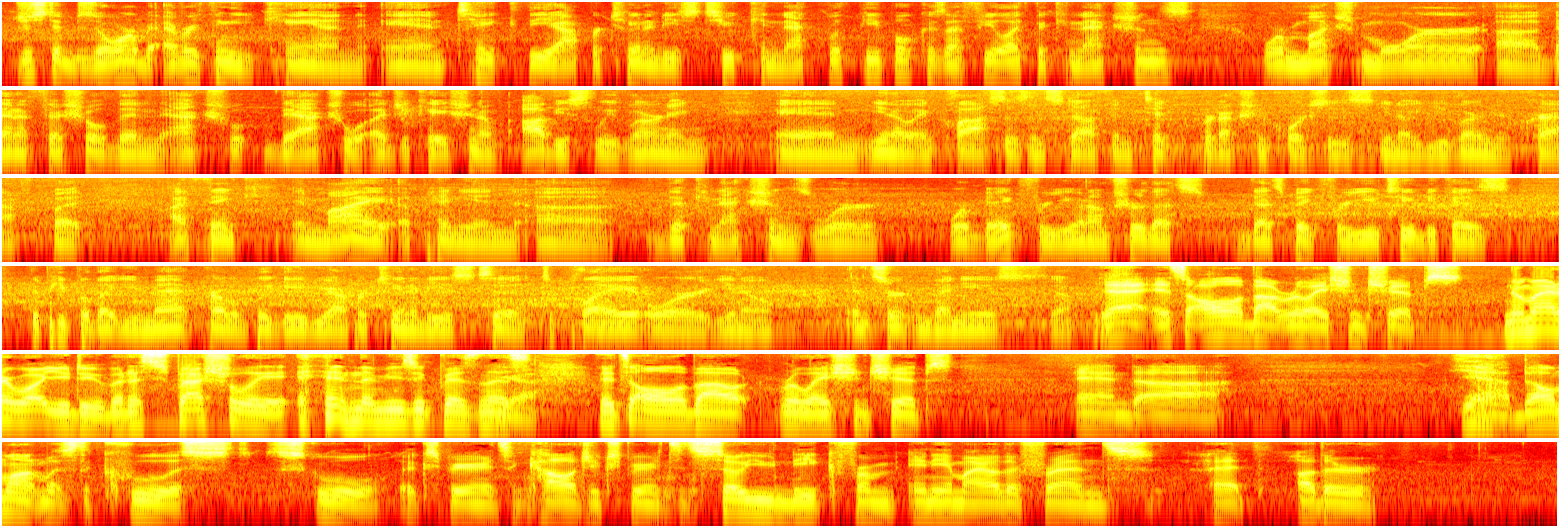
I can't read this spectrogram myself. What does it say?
just absorb everything you can and take the opportunities to connect with people because I feel like the connections were much more uh, beneficial than actual the actual education of obviously learning and you know in classes and stuff and taking production courses you know you learn your craft but I think in my opinion uh, the connections were were big for you and I'm sure that's that's big for you too because the people that you met probably gave you opportunities to, to play or you know in certain venues so. yeah, it's all about relationships, no matter what you do, but especially in the music business, Yeah. it's all about relationships. And uh, yeah, Belmont was the coolest school experience and college experience. It's so unique from any of my other friends at other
